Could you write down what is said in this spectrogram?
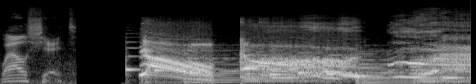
Well, shit. No! Hey!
